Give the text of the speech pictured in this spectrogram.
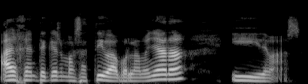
hay gente que es más activa por la mañana y demás.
